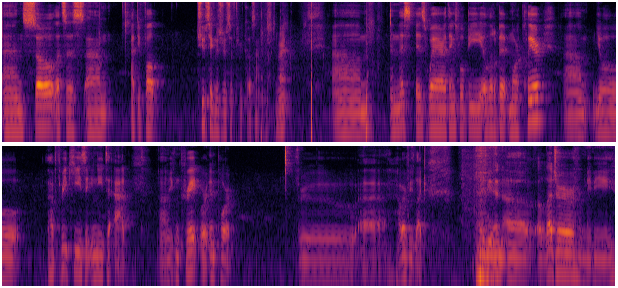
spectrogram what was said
And so let's just, um, at default, two signatures of three cosigners, right? Um, and this is where things will be a little bit more clear. Um, you'll have three keys that you need to add. Uh, you can create or import through uh, however you'd like. Maybe in a, a ledger or maybe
